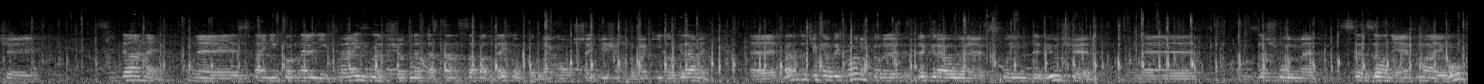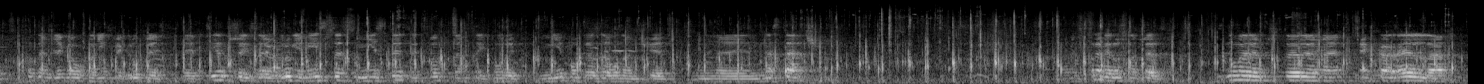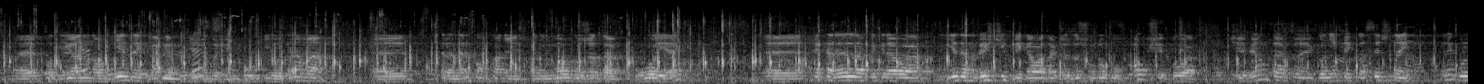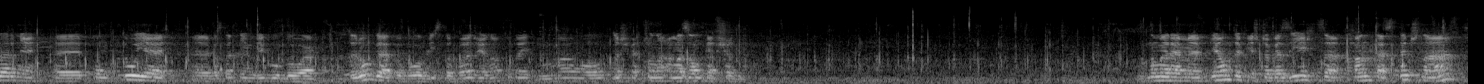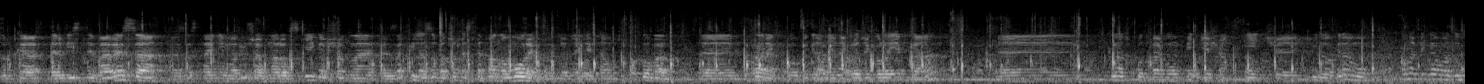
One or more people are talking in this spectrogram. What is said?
Sidane e, z stajni Corneli Freisler w siodle Dastan Sabatbeko pod wagą 62 kg. E, Bardzo ciekawy koń, który wygrał e, w swoim debiucie w zeszłym sezonie w maju. Potem biegał w gonitwie grupy pierwszej, zajął drugie miejsce. Niestety od tamtej pory nie pokazał nam się mm, na starcie. Prawie roczna przerwa. Z numerem 4 Ekarella e, pod Joanną Biedek, waga 58,5 kg. E, Trenerką konia jest pani Małgorzata Łojek. E, Ekarella wygrała jeden wyścig, biegała także w zeszłym roku w Auksie, była dziewiąta w gonitwie klasycznej, regularnie e, punktuje, e, w ostatnim biegu była druga, to było w listopadzie, no tutaj mało doświadczona Amazonka w siodle. Z numerem piątym, jeszcze bez jeźdźca, fantastyczna córka derbisty Waresa ze stajni Mariusza Wnorowskiego. W siodle za chwilę zobaczymy Stefano Murek, który gdzieś tam chowa e, parek po wygranej nagrodzie Kolejewka. E, klacz pod wagą 55 kg. Ona biegała dosyć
